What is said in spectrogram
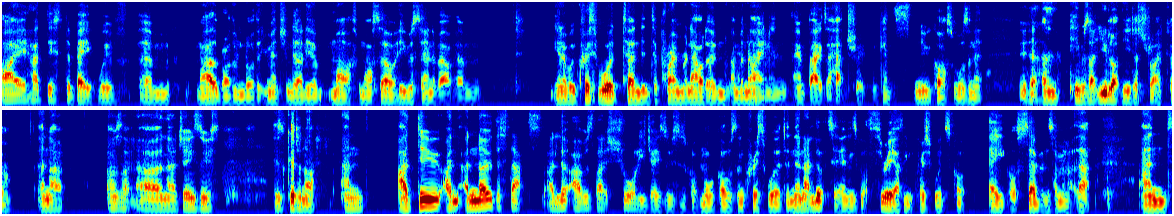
I had this debate with um, my other brother-in-law that you mentioned earlier, Mar- Marcel. He was saying about um, you know, when Chris Wood turned into prime Ronaldo number nine and, and bagged a hat trick against Newcastle, wasn't it? Yeah. And he was like, "You lot need a striker," and I, I was like, "No, no, Jesus is good enough." And I do, I, I know the stats. I look, I was like, surely Jesus has got more goals than Chris Wood, and then I looked at it and he's got three. I think Chris Wood's got eight or seven, something like that, and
